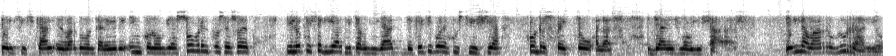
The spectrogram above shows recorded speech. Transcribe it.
del fiscal Eduardo Montalegre en Colombia sobre el proceso y lo que sería la aplicabilidad de qué tipo de justicia con respecto a las ya desmovilizadas. El Navarro, Blue Radio.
